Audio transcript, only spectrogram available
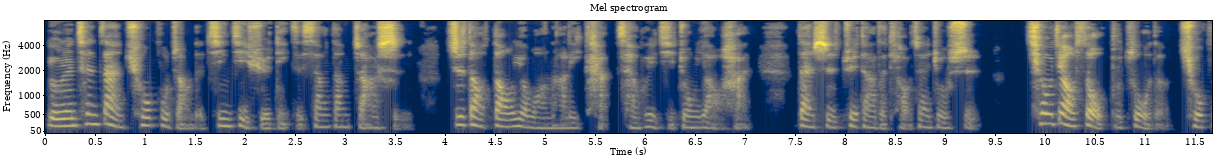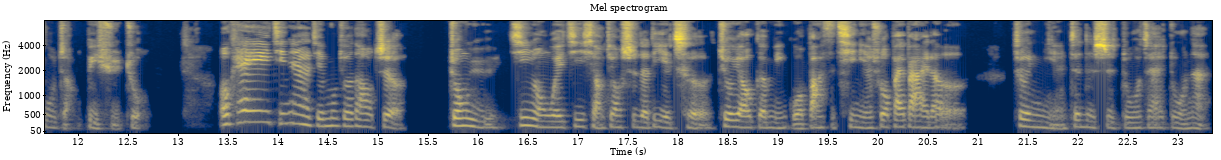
有人称赞邱部长的经济学底子相当扎实。知道刀要往哪里砍才会击中要害，但是最大的挑战就是邱教授不做的，邱部长必须做。OK，今天的节目就到这。终于，金融危机小教室的列车就要跟民国八十七年说拜拜了。这一年真的是多灾多难，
